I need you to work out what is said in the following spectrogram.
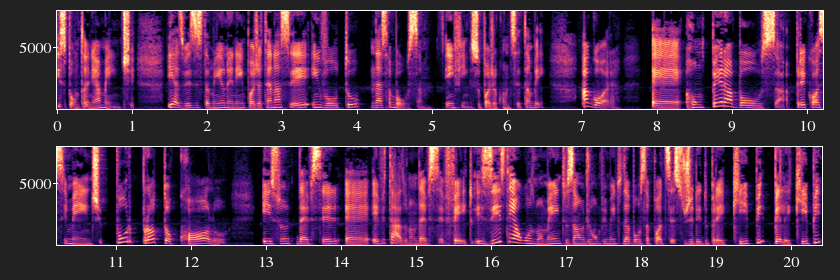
Espontaneamente. E às vezes também o neném pode até nascer envolto nessa bolsa. Enfim, isso pode acontecer também. Agora, é, romper a bolsa precocemente por protocolo isso deve ser é, evitado, não deve ser feito. Existem alguns momentos onde o rompimento da bolsa pode ser sugerido equipe, pela equipe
